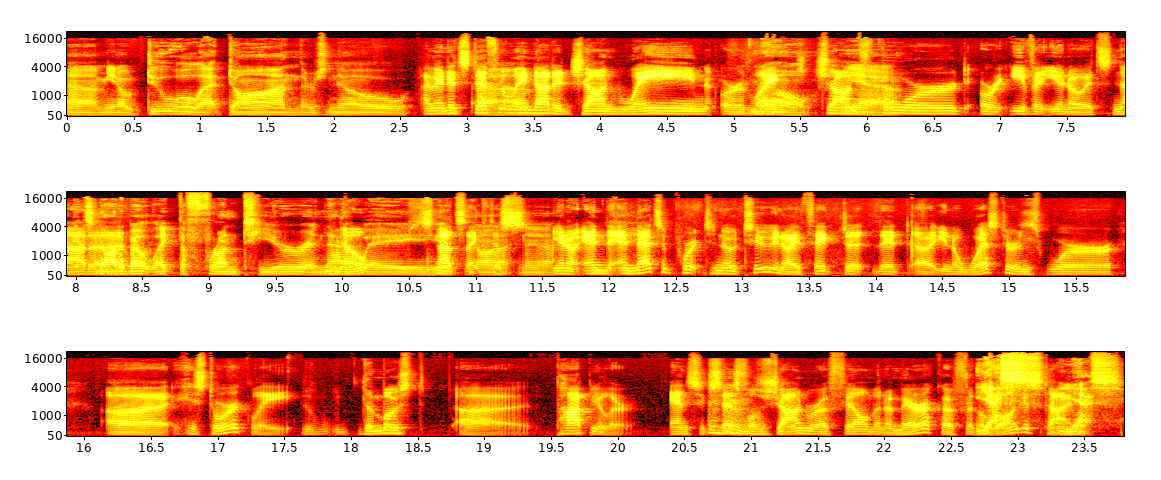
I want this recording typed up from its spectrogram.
um, you know duel at dawn. There's no I mean, it's definitely Um, not a John Wayne or like No, John yeah. Ford or even you know, it's not it's a, not about like the frontier in that Nope, way. It's not like this, yeah. you know, and and that's important to know too. You know, I think that that uh, you know westerns were uh, historically the most uh, popular and successful genre of film in America for the Mm-hmm. yes. longest time. Yes.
